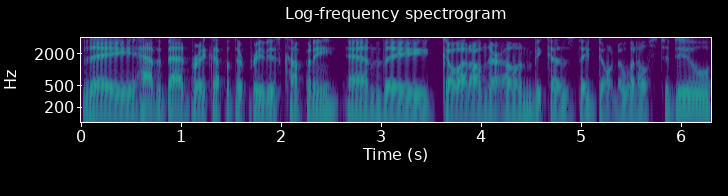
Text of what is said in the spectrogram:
They have a bad breakup with their previous company and they go out on their own because they don't know what else to do.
